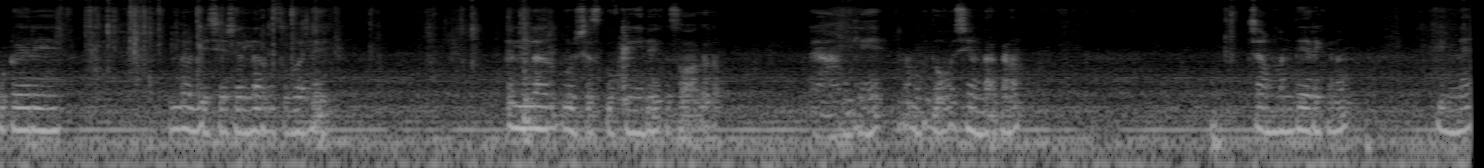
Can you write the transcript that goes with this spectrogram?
കൂട്ടുകാരെ എന്തുണ്ട് വിശേഷം? എല്ലാവർക്കും സുഖമല്ലേ എല്ലാവർക്കും വിഷസ് കുക്കിങ്ങിലേക്ക് സ്വാഗതം. രാവിലെ നമുക്ക് ദോശ ഉണ്ടാക്കണം ചമ്മന്തി അരയ്ക്കണം പിന്നെ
